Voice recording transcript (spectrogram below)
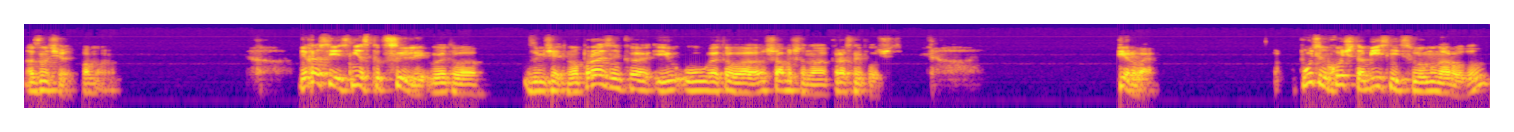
означает, по-моему. Мне кажется, есть несколько целей у этого замечательного праздника и у этого шабаша на Красной площади. Первое. Путин хочет объяснить своему народу,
